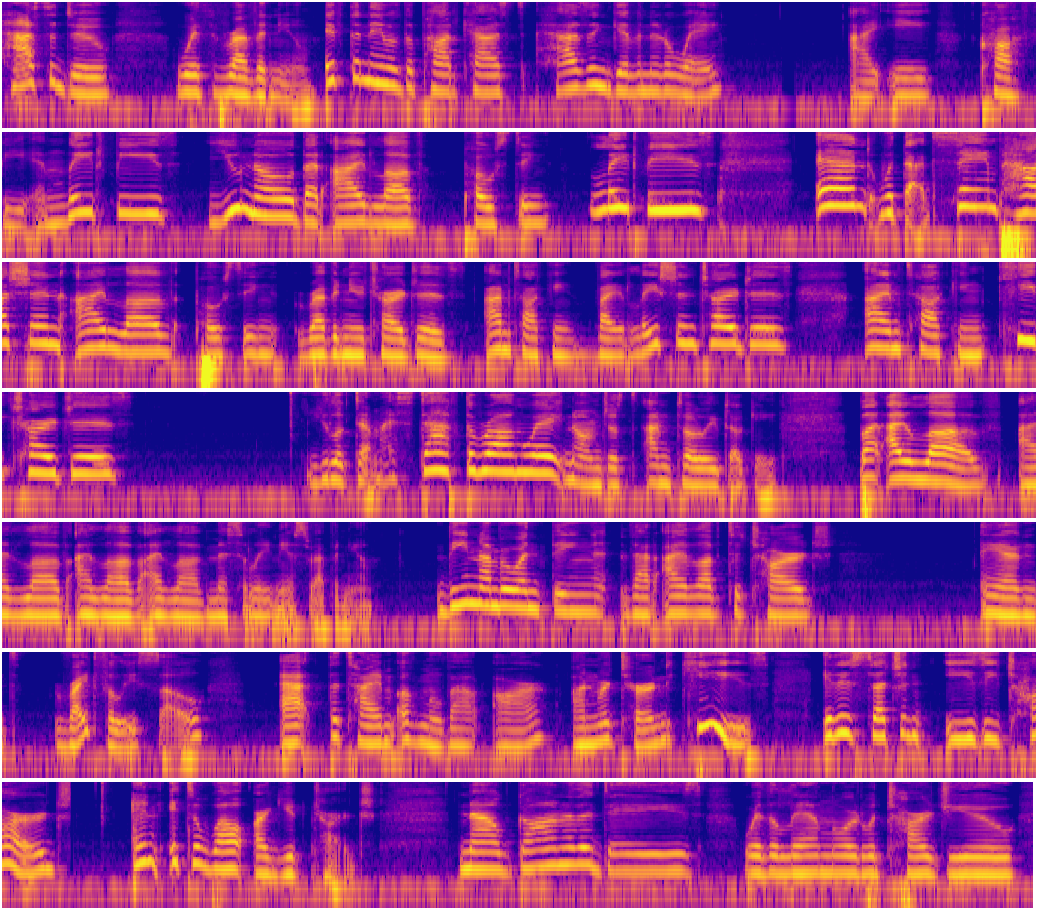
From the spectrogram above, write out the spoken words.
has to do with revenue. If the name of the podcast hasn't given it away, i.e., coffee and late fees, you know that I love posting late fees. And with that same passion, I love posting revenue charges. I'm talking violation charges, I'm talking key charges. You looked at my staff the wrong way. No, I'm just, I'm totally joking. But I love, I love, I love, I love miscellaneous revenue. The number one thing that I love to charge, and rightfully so, at the time of move out are unreturned keys. It is such an easy charge and it's a well argued charge. Now, gone are the days where the landlord would charge you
